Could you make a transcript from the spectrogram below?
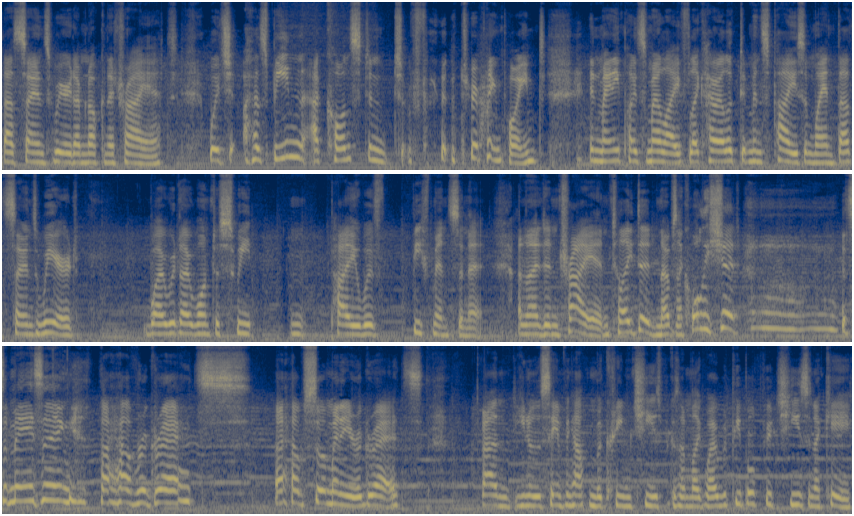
that sounds weird. I'm not going to try it. Which has been a constant tripping point in many points of my life. Like how I looked at mince pies and went, that sounds weird. Why would I want a sweet pie with beef mince in it? And I didn't try it until I did. And I was like, holy shit, it's amazing. I have regrets. I have so many regrets. And, you know, the same thing happened with cream cheese because I'm like, why would people put cheese in a cake?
